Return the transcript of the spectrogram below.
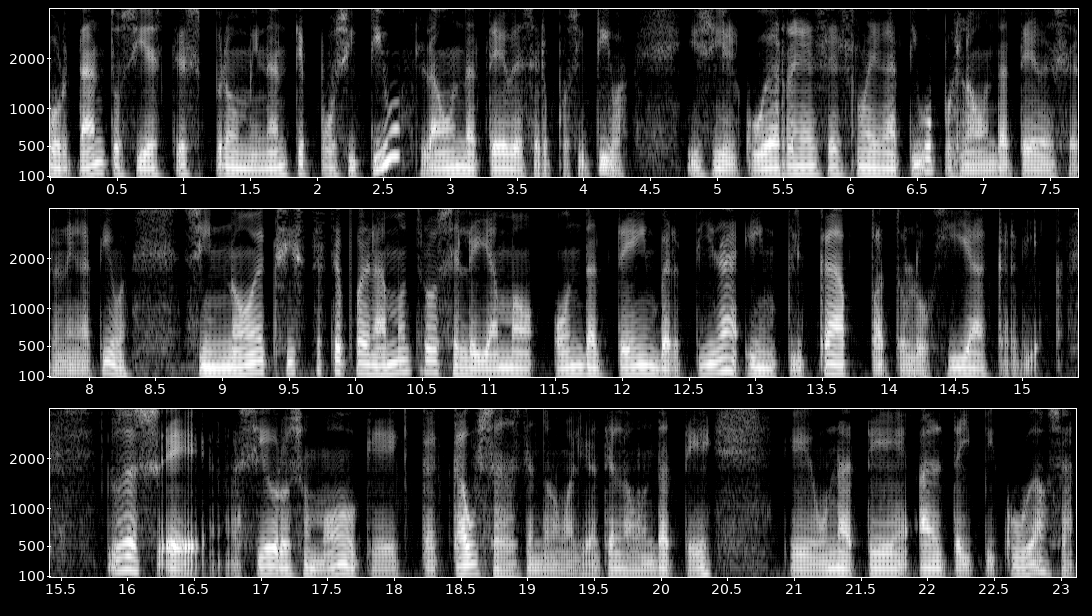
por tanto, si este es prominente positivo, la onda T debe ser positiva. Y si el QRS es negativo, pues la onda T debe ser negativa. Si no existe este parámetro, se le llama onda T invertida e implica patología cardíaca. Entonces, eh, así grosso modo, que causas de normalidad de la onda T, eh, una T alta y picuda, o sea,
